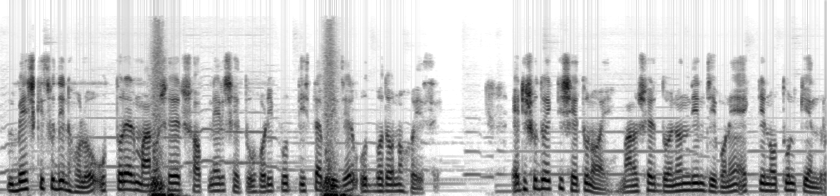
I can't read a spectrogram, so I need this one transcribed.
বেশ কিছুদিন হলো উত্তরের মানুষের স্বপ্নের সেতু হরিপুর তিস্তা ব্রিজের উদ্বোধন হয়েছে। এটি শুধু একটি সেতু নয় মানুষের দৈনন্দিন জীবনে একটি নতুন কেন্দ্র।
